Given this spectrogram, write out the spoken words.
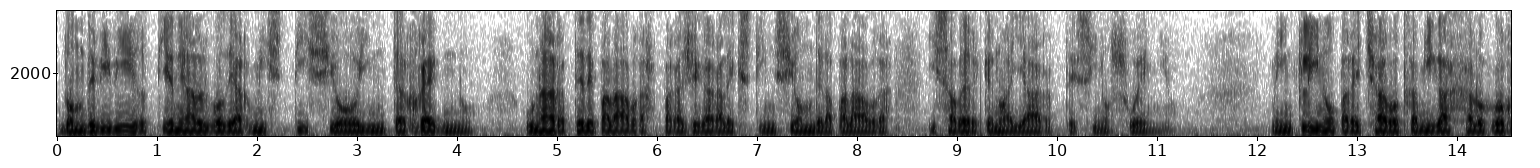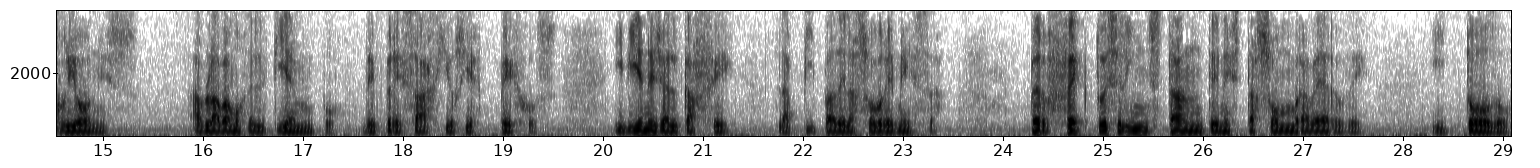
donde vivir tiene algo de armisticio o interregno, un arte de palabras para llegar a la extinción de la palabra y saber que no hay arte sino sueño. Me inclino para echar otra migaja a los gorriones. Hablábamos del tiempo, de presagios y espejos, y viene ya el café, la pipa de la sobremesa. Perfecto es el instante en esta sombra verde, y todo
